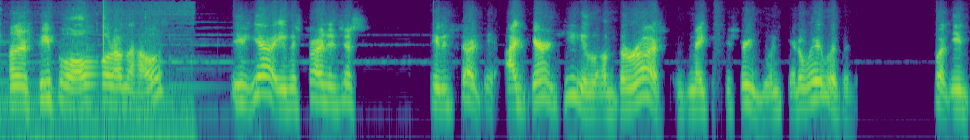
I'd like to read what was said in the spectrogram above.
and there's people all around the house. He, yeah, he was trying to just, he was trying. I guarantee he loved the rush, of making sure he wouldn't get away with it. But he,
